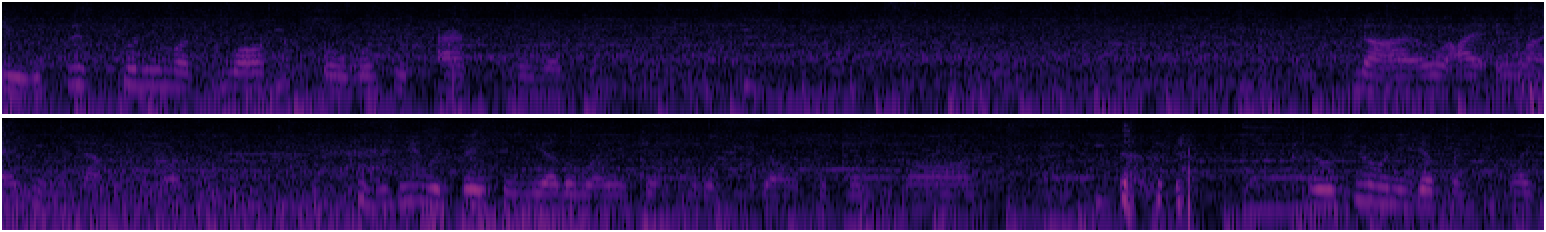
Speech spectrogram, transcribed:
See, was this pretty much luck, or was it this? No, I, in my opinion, that was luck. Because if he was facing the other way, it wouldn't have gone completely wrong. there were too many different, like,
